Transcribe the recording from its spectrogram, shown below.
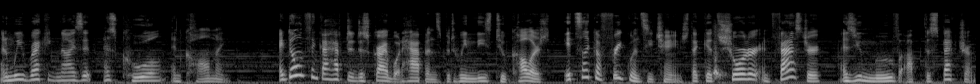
and we recognize it as cool and calming. I don't think I have to describe what happens between these two colors. It's like a frequency change that gets shorter and faster as you move up the spectrum.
